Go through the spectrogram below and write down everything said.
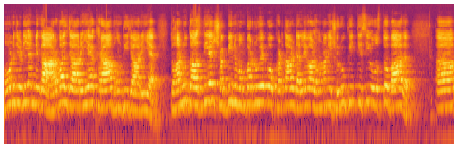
ਹੁਣ ਜਿਹੜੀ ਹੈ ਨਿਗਾਰ ਵੱਲ ਜਾ ਰਹੀ ਹੈ ਖਰਾਬ ਹੁੰਦੀ ਜਾ ਰਹੀ ਹੈ। ਤੁਹਾਨੂੰ ਦੱਸ ਦਈਏ 26 ਨਵੰਬਰ ਨੂੰ ਇਹ ਭੁੱਖ ਹੜਤਾਲ ਡੱਲੇਵਾਲ ਉਹਨਾਂ ਨੇ ਸ਼ੁਰੂ ਕੀਤੀ ਸੀ। ਉਸ ਤੋਂ ਬਾਅਦ ਅ,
